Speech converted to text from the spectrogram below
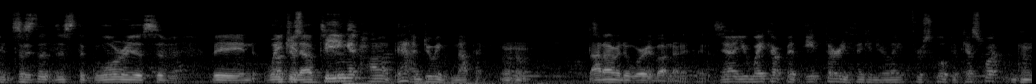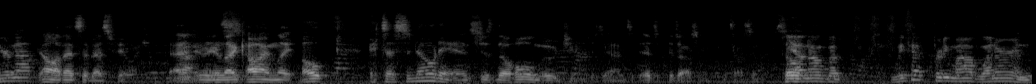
It's Just a- the just the glorious of being waking up to being this. at home Yeah. and doing nothing. Mhm. not having to worry about anything. It's, Yeah, you wake up at eight thirty thinking you're late for school, but guess what? Mhm. You're not. Oh, that's the best feeling. Yeah, you're like, oh, I'm late. Oh, it's a snow day, and it's just the whole mood changes. Yeah, it's it's, it's awesome. It's awesome. So yeah, no, but we've had pretty mild winter, and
